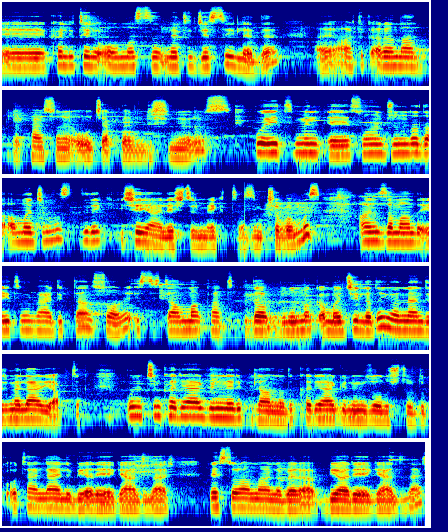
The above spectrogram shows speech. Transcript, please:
e, kaliteli olması neticesiyle de e, artık aranan personel olacaklarını düşünüyoruz. Bu eğitimin e, sonucunda da amacımız direkt işe yerleştirmekti bizim çabamız. Aynı zamanda eğitimi verdikten sonra istihdama katkıda bulunmak amacıyla da yönlendirmeler yaptık. Bunun için kariyer günleri planladık. Kariyer günümüzü oluşturduk. Otellerle bir araya geldiler. Restoranlarla bir araya geldiler.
